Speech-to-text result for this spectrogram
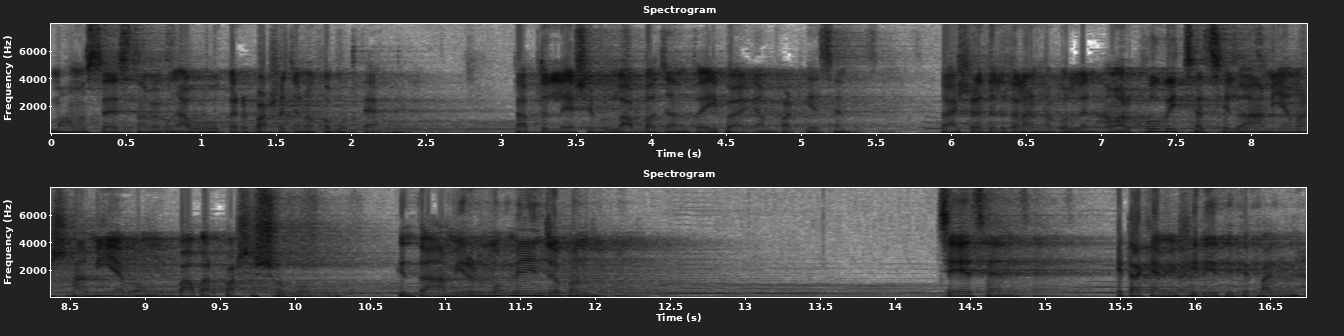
মোহাম্মদ সাহা ইসলাম এবং আবু বকরের পাশে যেন কবর দেয়া। আবদুল্লাহ এসে বলল, আব্বা জান তো এই পায়গাম পাঠিয়েছেন। আশরাদুল্লাহ বললেন, আমার খুব ইচ্ছা ছিল আমি আমার স্বামী এবং বাবার পাশে শোব। কিন্তু আমিরুল মুমিনিন যখন চেয়েছেন, এটাকে আমি ফিরিয়ে দিতে পারি না।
